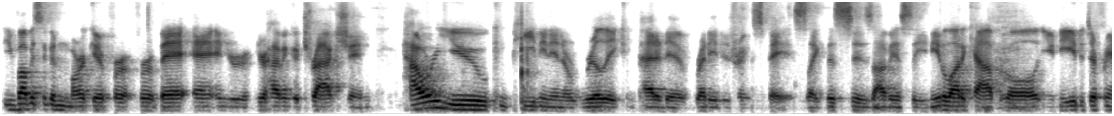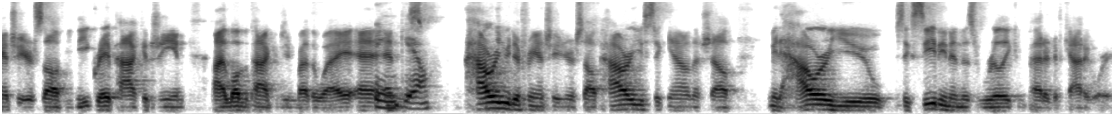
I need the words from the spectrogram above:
you've obviously been in market for, for a bit and, and you're you're having good traction. How are you competing in a really competitive ready to drink space? Like this is obviously you need a lot of capital, you need to differentiate yourself, you need great packaging. I love the packaging by the way. And, Thank you. How are you differentiating yourself? How are you sticking out on the shelf? I mean, how are you succeeding in this really competitive category?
